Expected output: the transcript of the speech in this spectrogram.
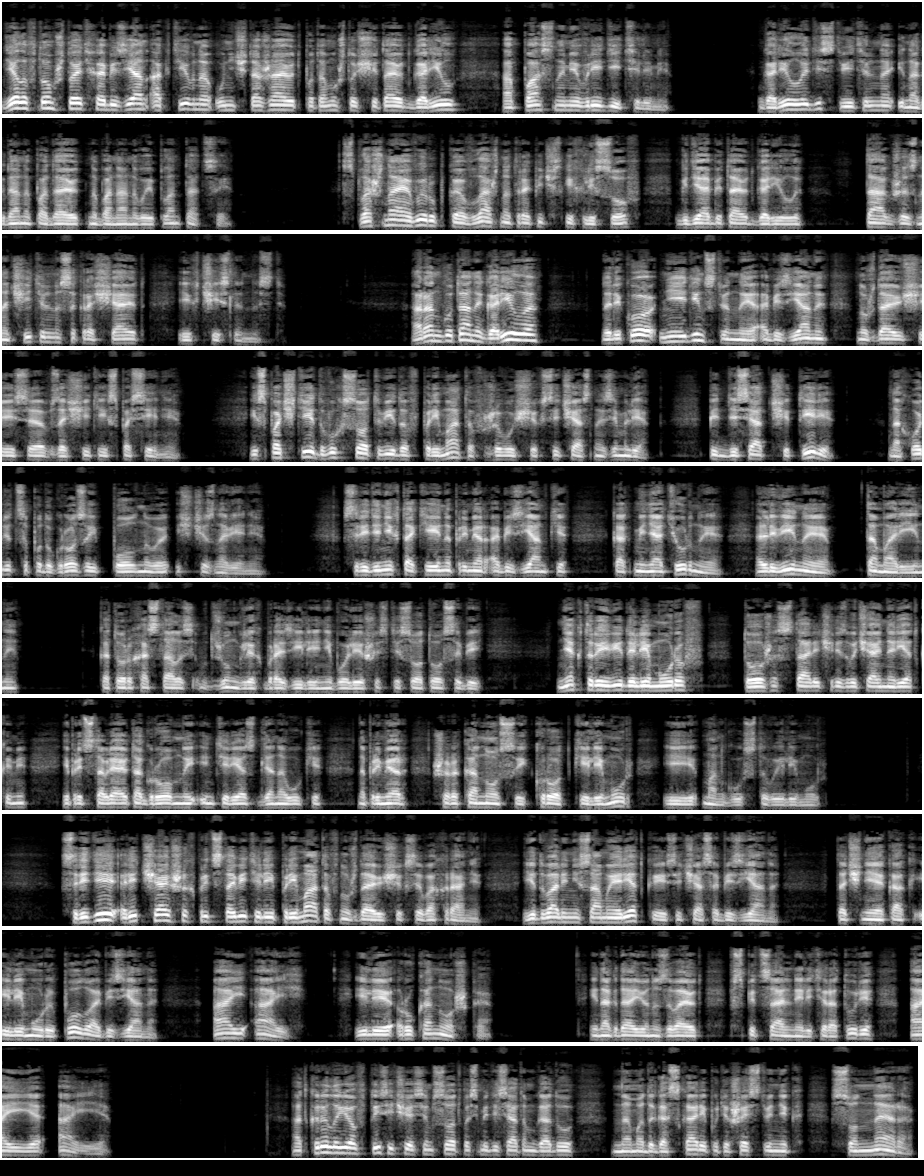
Дело в том, что этих обезьян активно уничтожают, потому что считают горилл опасными вредителями. Гориллы действительно иногда нападают на банановые плантации. Сплошная вырубка влажно-тропических лесов, где обитают гориллы, также значительно сокращает их численность. Орангутан и горилла далеко не единственные обезьяны, нуждающиеся в защите и спасении. Из почти 200 видов приматов, живущих сейчас на Земле, 54 находятся под угрозой полного исчезновения. Среди них такие, например, обезьянки, как миниатюрные, львиные тамарины, которых осталось в джунглях Бразилии не более 600 особей, некоторые виды лемуров тоже стали чрезвычайно редкими и представляют огромный интерес для науки, например, широконосый кроткий лемур и мангустовый лемур. Среди редчайших представителей приматов, нуждающихся в охране, едва ли не самая редкая сейчас обезьяна, точнее, как и лемур и полуобезьяна, ай-ай или руконожка. Иногда ее называют в специальной литературе Айе-Айе. Открыл ее в 1780 году на Мадагаскаре путешественник Соннера,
